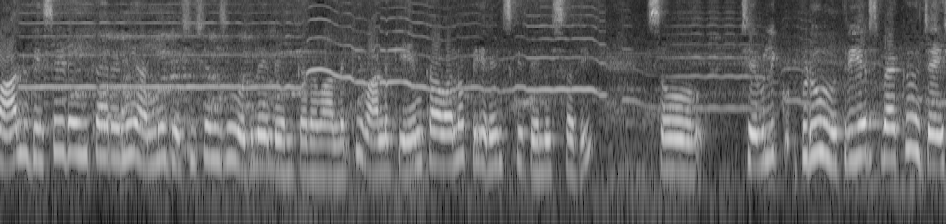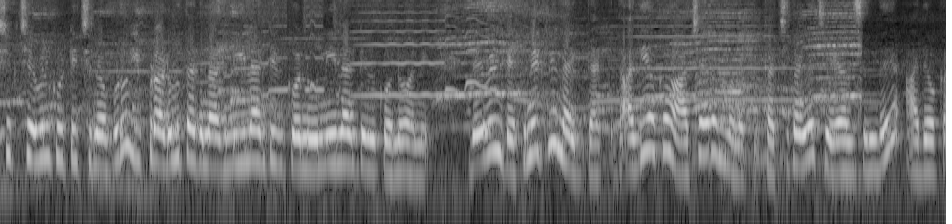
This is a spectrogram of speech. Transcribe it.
వాళ్ళు డిసైడ్ అవుతారని అన్ని డెసిషన్స్ వదిలేయలేము కదా వాళ్ళకి. వాళ్ళకి ఏం కావాలో పేరెంట్స్కి తెలుస్తుంది. సో చెవులు ఇప్పుడు త్రీ ఇయర్స్ బ్యాక్ జయశుక్ చెవులు కుట్టించినప్పుడు ఇప్పుడు అడుగుతుంది నాకు నీలాంటివి కొను నీలాంటివి కొను అని. They will definitely like that అది ఒక ఆచారం మనకి. ఖచ్చితంగా చేయాల్సిందే. అది ఒక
